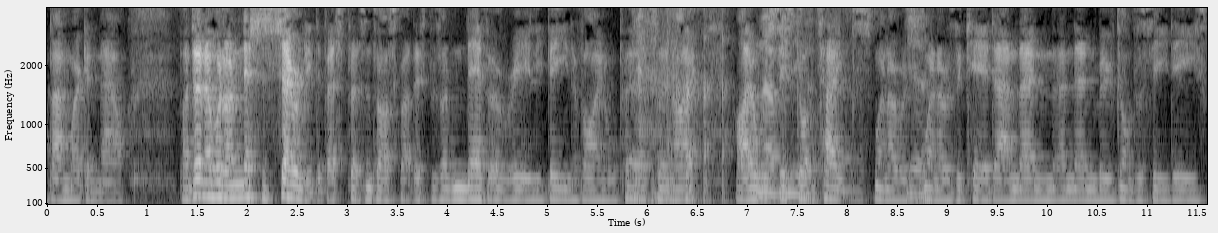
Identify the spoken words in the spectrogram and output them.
bandwagon now but I don't know whether I'm necessarily the best person to ask about this because I've never really been a vinyl person. I I always No, just got tapes when I was Yeah. when I was a kid, and then and then moved on to CDs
